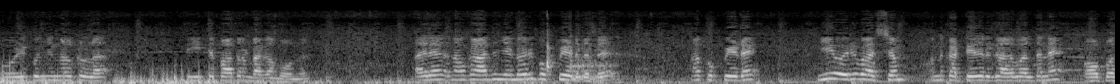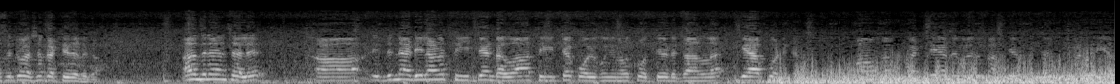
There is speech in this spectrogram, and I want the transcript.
കോഴിക്കുഞ്ഞുങ്ങൾക്കുള്ള തീറ്റപാത്രം ഉണ്ടാക്കാൻ പോകുന്നത്. അതിൽ നമുക്ക് ആദ്യം ചെയ്യേണ്ട ഒരു കുപ്പി എടുത്തിട്ട് ആ കുപ്പിയുടെ ഈ ഒരു വശം ഒന്ന് കട്ട് ചെയ്തെടുക്കുക. അതുപോലെ തന്നെ ഓപ്പോസിറ്റ് വശം കട്ട് ചെയ്തെടുക്കുക. അതെന്തിനാന്ന് വെച്ചാൽ ഇതിന്റെ അടിയിലാണ് തീറ്റ ഉണ്ടാവുക. ആ തീറ്റ കോഴി കുഞ്ഞുങ്ങൾക്ക് കൊത്തിയെടുക്കാനുള്ള ഗ്യാപ്പ് വേണ്ടിയിട്ടാണ് അപ്പൊ നമുക്ക് കട്ട് ചെയ്യാൻ കത്തി കട്ട് ചെയ്യാം.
